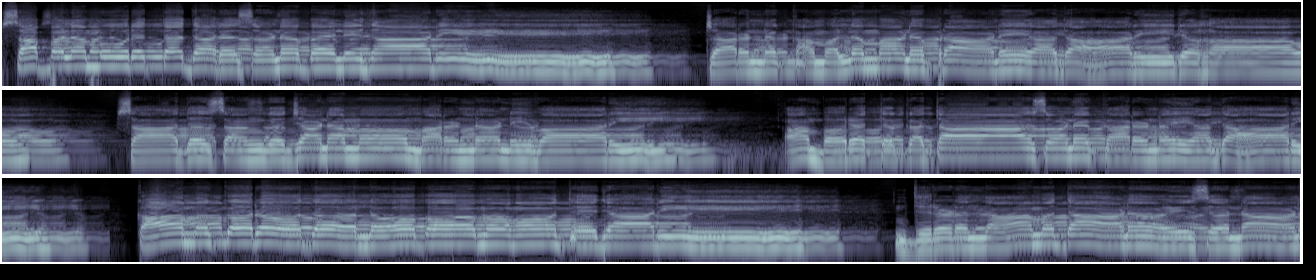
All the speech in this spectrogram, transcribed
ਸਬਲ ਮੂਰਤ ਦਰਸ਼ਨ ਬਲਿਹਾਰੀ। ਚਰਨ ਕਮਲ ਮਨ ਪ੍ਰਾਣ ਆਧਾਰੀ ਰਹਾਉ ਸਾਧ ਸੰਗ ਜਨਮ ਮਰਨ ਨਿਵਾਰੀ। ਅੰਮ੍ਰਿਤ ਕਥਾ ਸੁਣ ਕਰਨ ਆਧਾਰੀ। ਕਾਮ ਕ੍ਰੋਧ ਲੋਭ ਮੋਹ ਤੇ ਜਾਰੀ ਦਿਰੜ ਨਾਮ ਦਾਨ ਇਸ ਨਾਨ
